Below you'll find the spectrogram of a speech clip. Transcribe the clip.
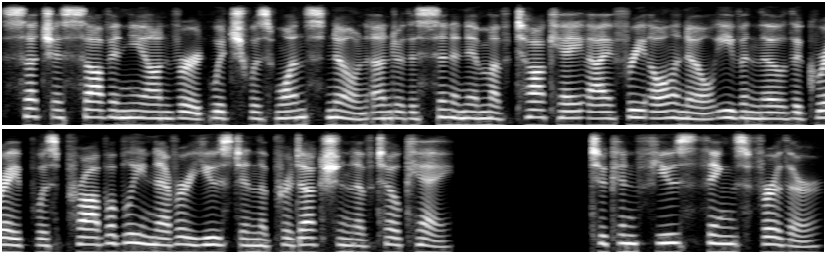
such as Sauvignon Vert which was once known under the synonym of Tokay Friulano even though the grape was probably never used in the production of Tokay. To confuse things further,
